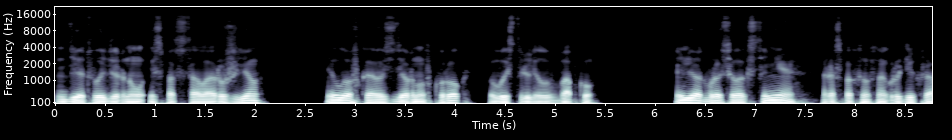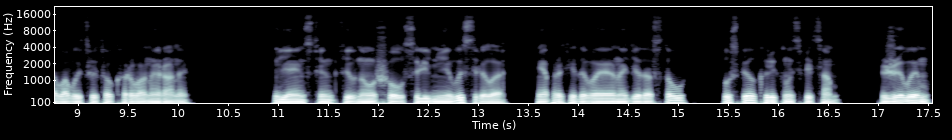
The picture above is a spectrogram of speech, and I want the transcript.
Дед выдернул из-под стола ружье и, ловко вздернув курок, выстрелил в бабку. Ее отбросило к стене, распахнув на груди кровавый цветок рваной раны. Я инстинктивно ушел с линии выстрела и, опрокидывая на деда стол, успел крикнуть спецам. «Живым!»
